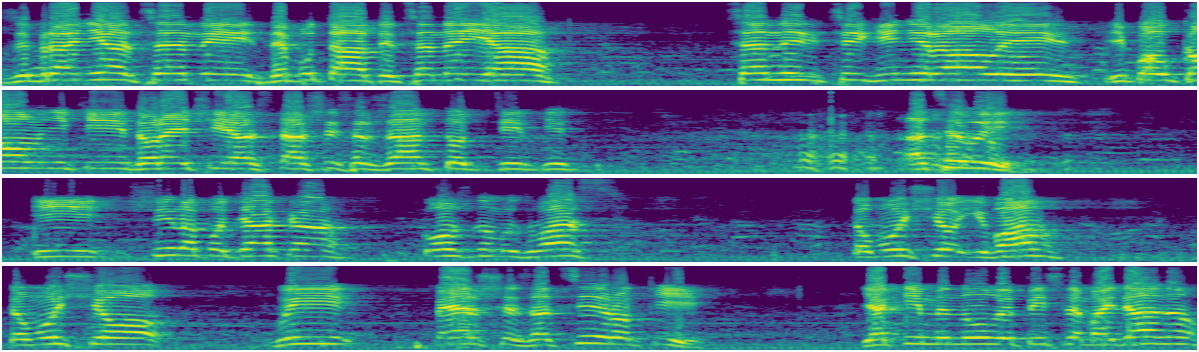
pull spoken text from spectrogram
зібрання це не депутати, це не я, це не ці генерали і полковники, до речі, я старший сержант тут тільки. А це ви. І щира подяка кожному з вас, тому що і вам, тому що ви перше за ці роки які минули після Майдану,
